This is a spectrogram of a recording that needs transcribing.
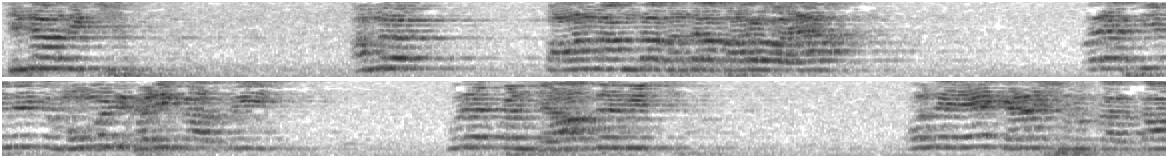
ਜਿਨ੍ਹਾਂ ਵਿੱਚ ਅਮਰਤ ਪਾਲ ਨਾਮ ਦਾ ਬੰਦਾ ਬਾਹਰੋਂ ਆਇਆ ਔਰ ਅਸੀਂ ਉਹਨੇ ਇੱਕ ਮੂਵਮੈਂਟ ਖੜੀ ਕਰਤੀ। ਪੂਰੇ ਪੰਜਾਬ ਦੇ ਵਿੱਚ ਉਹਨੇ ਇਹ ਕਹਿਣਾ ਸ਼ੁਰੂ ਕਰਤਾ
